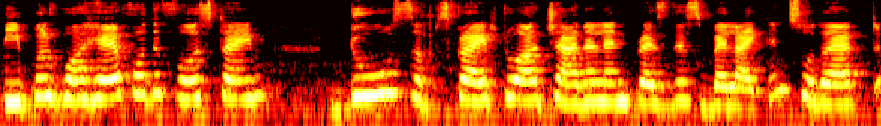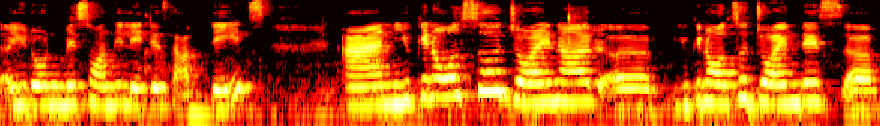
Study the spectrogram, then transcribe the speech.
people who are here for the first time do subscribe to our channel and press this bell icon so that you don't miss on the latest updates and you can also join our uh, you can also join this uh,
